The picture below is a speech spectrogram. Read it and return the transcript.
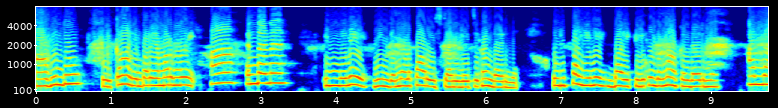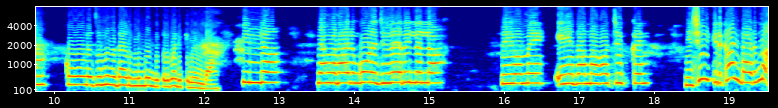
ആ ബിന്ദു ഒരു കാര്യം പറയാൻ മറന്നുപോയി. ആ എന്താണ്? ഇന്നലെ നിന്റെ മോളെ പാറു സ്റ്റാൻഡിൽ വെച്ച് കണ്ടായിരുന്നു. ഒരു പയ്യനെ ബൈക്കിൽ കൊണ്ടുവന്നാക്കണ്ടായിരുന്നു. അല്ല കോളേജിൽ നിങ്ങളുടെ ആരെങ്കിലും ബന്ധുക്കൾ പഠിക്കുന്നുണ്ടാ? ഇല്ല. ഞങ്ങളുടെ ആരും കോളേജിൽ വേറെ ഇല്ലല്ലോ ദൈവമേ ഏതാന്നാവാ ചെക്കൻ? നീ ശരിക്കും കണ്ടായിരുന്നാ?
